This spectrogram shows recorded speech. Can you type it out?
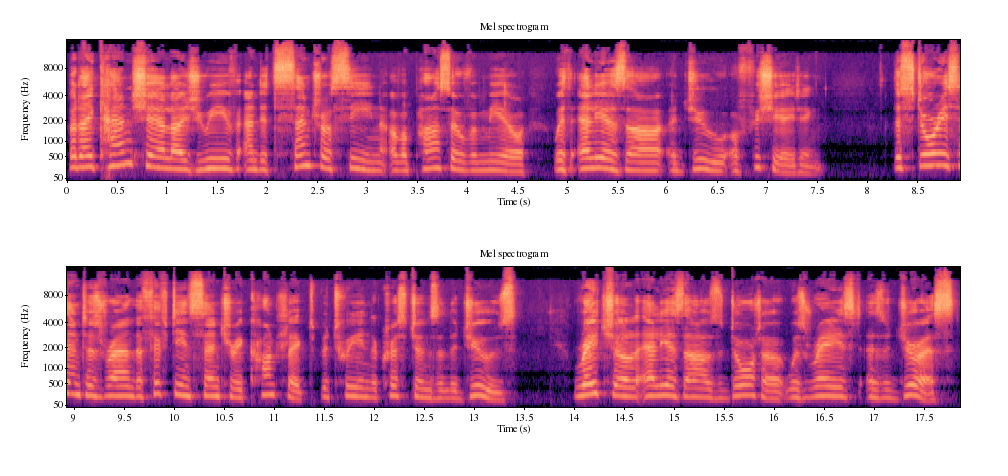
But I can share La Juive and its central scene of a Passover meal with Eleazar, a Jew, officiating. The story centers around the 15th century conflict between the Christians and the Jews. Rachel, Eleazar's daughter, was raised as a Jewess,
